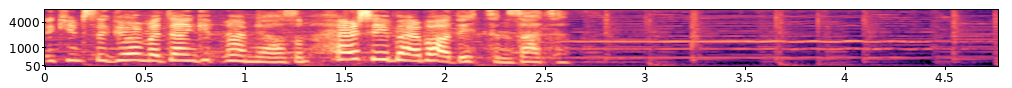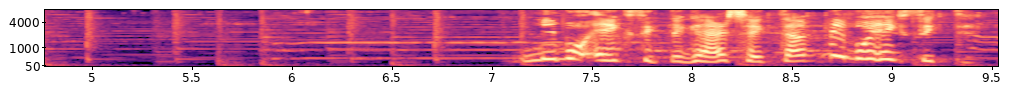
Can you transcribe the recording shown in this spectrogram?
E, Kimse görmeden gitmem lazım. Her şeyi berbat ettim zaten. Bir bu eksikti gerçekten. Bir bu eksikti.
